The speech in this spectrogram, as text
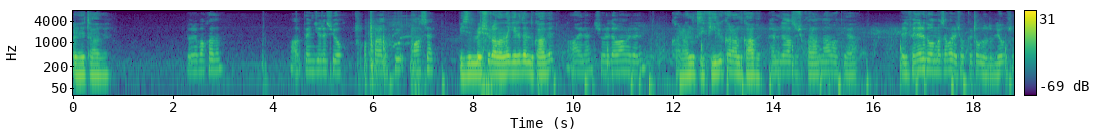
Evet abi. Şöyle bakalım. Abi penceresi yok. Kapkaralık bir mahzen. Bizim meşhur alana geri döndük abi. Aynen şöyle devam edelim. Karanlık zifiri karanlık abi. Hem de nasıl şu karanlığa bak ya. El feneri de olmasa var ya çok kötü olurdu biliyor musun?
